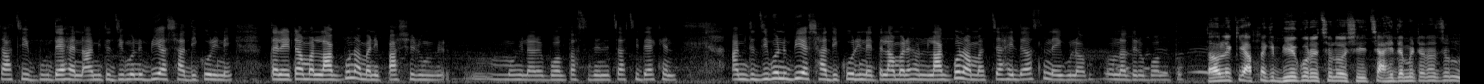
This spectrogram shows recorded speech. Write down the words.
চাচি দেখেন আমি তো জীবনে বিয়া শাদি করি নাই। তাহলে এটা আমার লাগবো না? মানে পাশের রুমের মহিলারা বলতেছে যে চাচি দেখেন আমি তো জীবনে বিয়ে শাদি করি নাই তাহলে আমার এখন লাগবো না? আমার চাহিদা আছে না এগুলো ওনাদের বলতো। তাহলে কি আপনাকে বিয়ে করেছিল সেই চাহিদা মেটানোর জন্য?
